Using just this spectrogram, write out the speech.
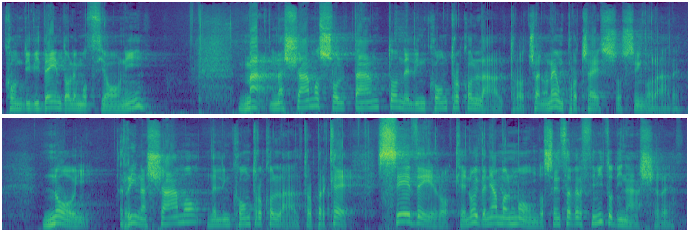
condividendo le emozioni, ma nasciamo soltanto nell'incontro con l'altro, cioè non è un processo singolare. Noi rinasciamo nell'incontro con l'altro, perché se è vero che noi veniamo al mondo senza aver finito di nascere,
